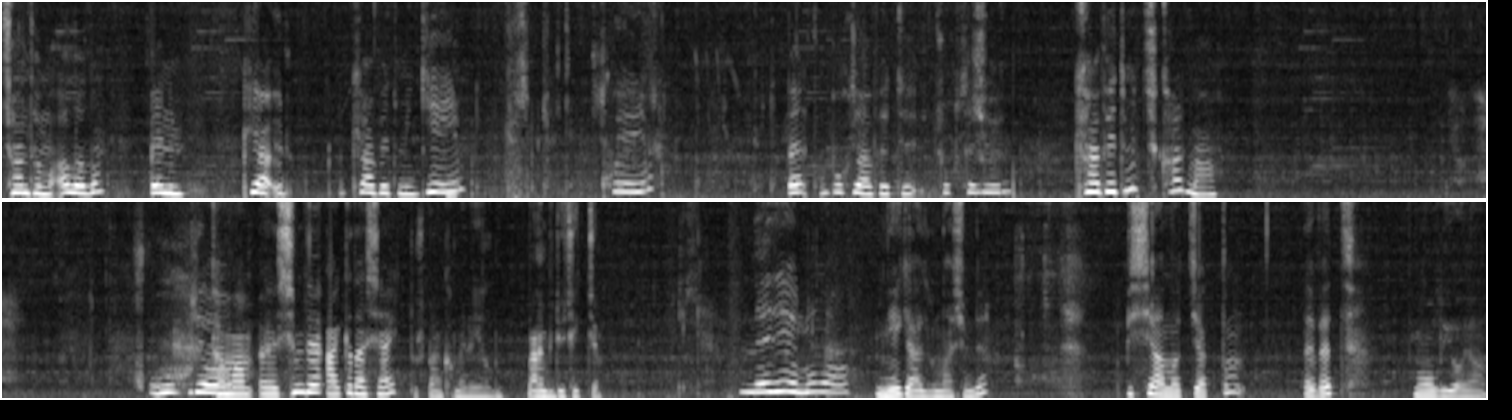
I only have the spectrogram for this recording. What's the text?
çantamı alalım. Benim kıya- kıyafetimi giyeyim. Koyayım. Ben bu kıyafeti çok seviyorum. Kıyafetimi çıkarma. Oh ya. Tamam e, şimdi arkadaşlar dur ben kamerayı alayım. Ben video çekeceğim. Nereye Luna? Niye geldi bunlar şimdi? Bir şey anlatacaktım. Evet. Ne oluyor ya?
